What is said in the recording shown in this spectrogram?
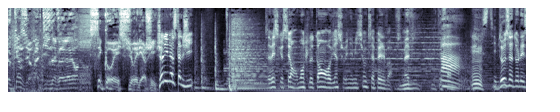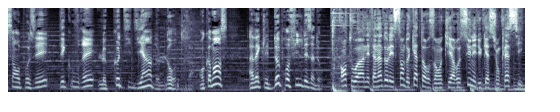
De 15h à 19h, c'est Coé sur Énergie. Jolie nostalgie. Vous savez ce que c'est On remonte le temps, on revient sur une émission qui s'appelle bah, Vie ma vie. Ah, bien. Deux adolescents opposés découvraient le quotidien de l'autre. On commence avec les deux profils des ados. Antoine est un adolescent de 14 ans qui a reçu une éducation classique.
